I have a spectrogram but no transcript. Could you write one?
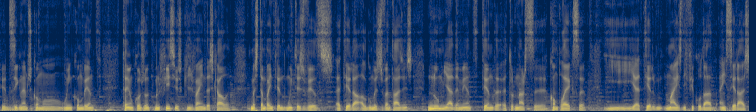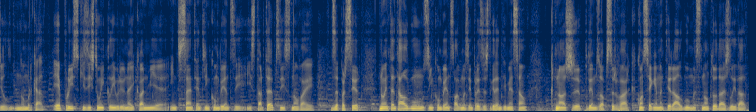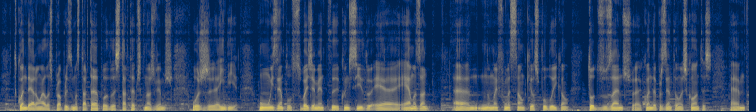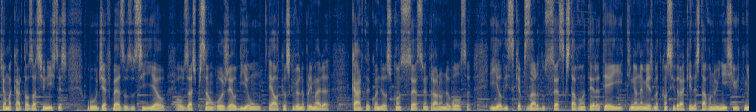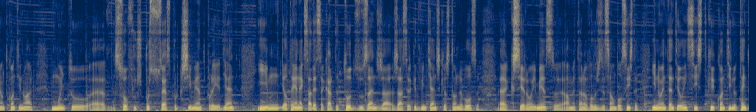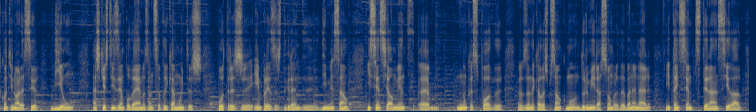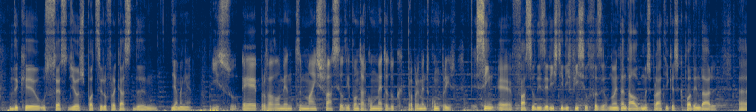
que designamos como um incumbente, tem um conjunto de benefícios que lhe vêm da escala, mas também tende muitas vezes a ter algumas desvantagens, nomeadamente tende a tornar-se complexa e a ter mais dificuldade em ser ágil no mercado. É por isso que existe um equilíbrio na economia interessante entre incumbentes e, e startups, e isso não vai desaparecer. No entanto, há alguns incumbentes, algumas empresas de grande dimensão, que nós eh, podemos observar que conseguem manter alguma, se não toda a agilidade de quando eram elas próprias uma startup ou das startups que nós vemos hoje em dia. Um exemplo subejamente conhecido é a Amazon, uh, numa informação que eles publicam todos os anos, uh, quando apresentam as contas, um, que é uma carta aos acionistas, o Jeff Bezos, o CEO, usa a expressão hoje é o dia 1. É algo que ele escreveu na primeira carta, quando eles com sucesso entraram na Bolsa, e ele disse que apesar do sucesso que estavam a ter até aí, tinham na mesma de considerar que ainda estavam no início e tinham de continuar muito uh, sofros por sucesso, por crescimento, por aí adiante. E um, ele tem anexado essa carta todos os anos, já, já há cerca de 20 anos que eles estão na Bolsa, uh, cresceram imenso, aumentaram a valorização bolsista, e no entanto ele insiste que continu, tem de continuar a ser dia 1. Acho que este exemplo da Amazon se aplica a muitas outras eh, empresas de grande dimensão. Essencialmente, ehm, nunca se pode, usando aquela expressão comum, dormir à sombra da bananeira e tem sempre de se ter a ansiedade de que o sucesso de hoje pode ser o fracasso de, de amanhã. Isso é provavelmente mais fácil de apontar como meta do que propriamente cumprir. Sim, é fácil dizer isto e difícil fazê-lo. No entanto, há algumas práticas que podem dar uh,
